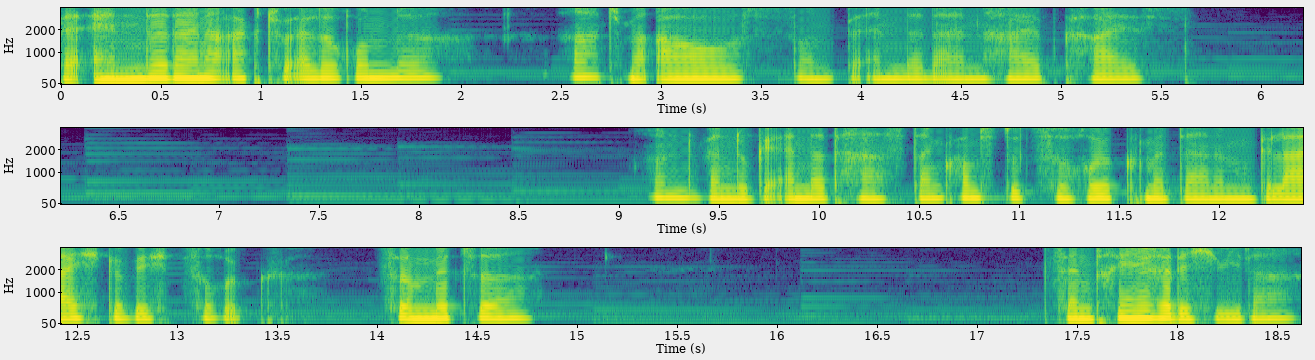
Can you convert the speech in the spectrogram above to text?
Beende deine aktuelle Runde, atme aus und beende deinen Halbkreis. Und wenn du geendet hast, dann kommst du zurück mit deinem Gleichgewicht zurück zur Mitte. Zentriere dich wieder.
